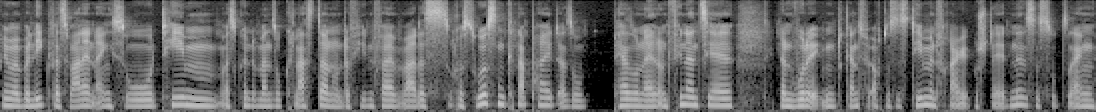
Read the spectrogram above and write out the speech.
mir mal überlegt, was waren denn eigentlich so Themen, was könnte man so clustern und auf jeden Fall war das Ressourcenknappheit, also personell und finanziell. Dann wurde eben ganz viel auch das System in Frage gestellt. Ne? Es sozusagen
